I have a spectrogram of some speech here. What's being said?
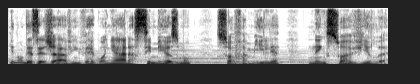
e não desejava envergonhar a si mesmo, sua família, nem sua vila,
